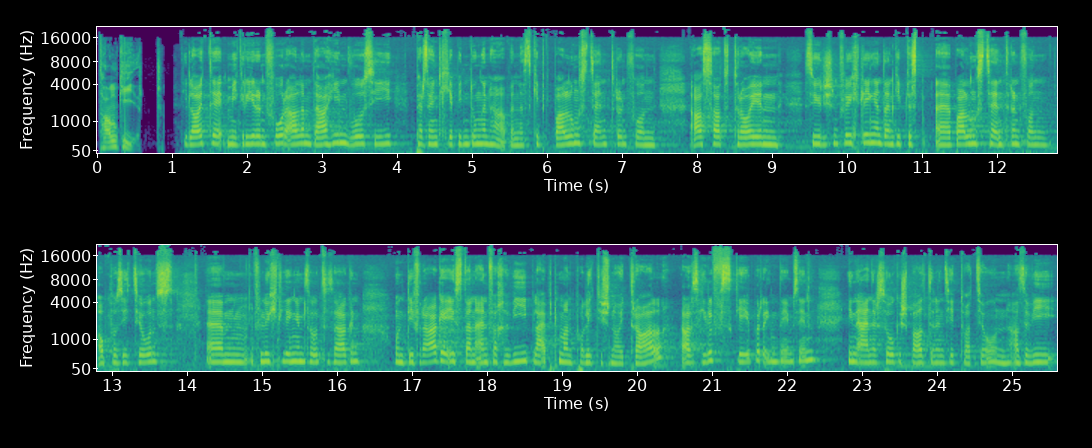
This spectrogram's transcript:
tangiert. Die Leute migrieren vor allem dahin, wo sie persönliche Bindungen haben. Es gibt Ballungszentren von Assad-treuen syrischen Flüchtlingen, dann gibt es äh, Ballungszentren von Oppositionsflüchtlingen ähm, sozusagen. Und die Frage ist dann einfach, wie bleibt man politisch neutral als Hilfsgeber in dem Sinn in einer so gespaltenen Situation? Also wie,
